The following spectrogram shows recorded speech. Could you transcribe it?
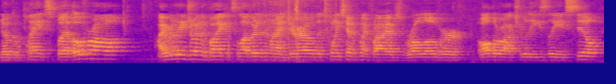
no complaints. But overall, I really enjoy the bike. It's a lot better than my Enduro. The 27.5s roll over all the rocks really easily. It's still,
